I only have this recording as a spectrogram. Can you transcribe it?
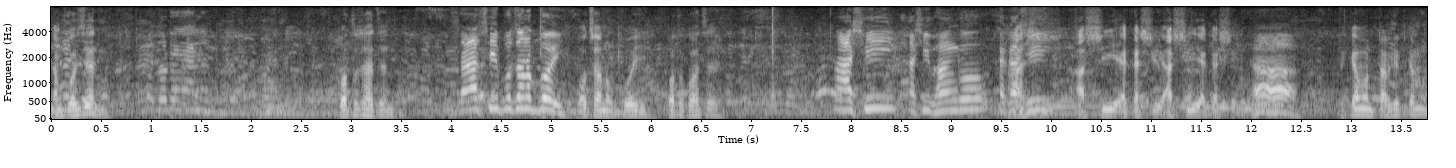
নাম কইছেন? কত চাচ্ছেন আশি পঁচানব্বই। পঁচানব্বই। কত আছে আশি আশি ভাঙ্গো একাশি। আশি একাশি আশি একাশি। হ্যাঁ হ্যাঁ। তো কেমন? টার্গেট কেমন?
